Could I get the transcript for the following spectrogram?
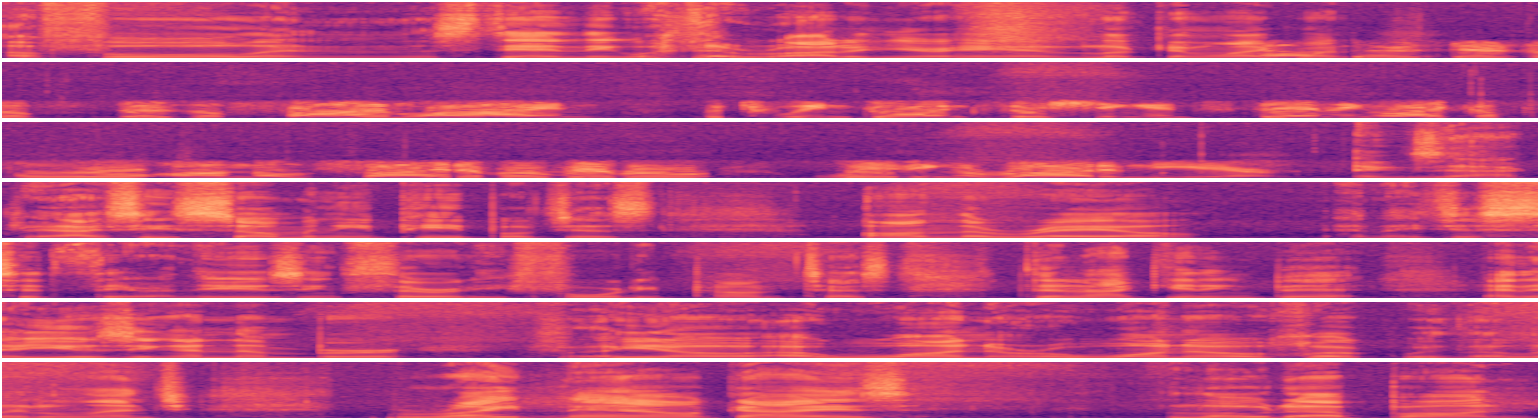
a fool and standing with a rod in your hand, looking like no, one. there, there's a there's a fine line between going fishing and standing like a fool on the side of a river, waving a rod in the air. Exactly. I see so many people just on the rail and they just sit there and they're using 30, 40 pound tests. They're not getting bit. And they're using a number, you know, a 1 or a 1 0 hook with a little inch. Right now, guys, load up on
